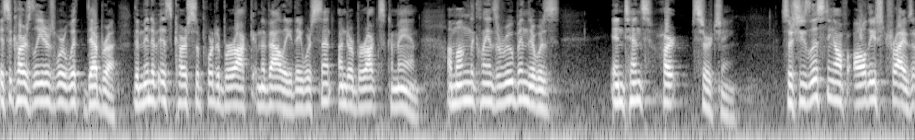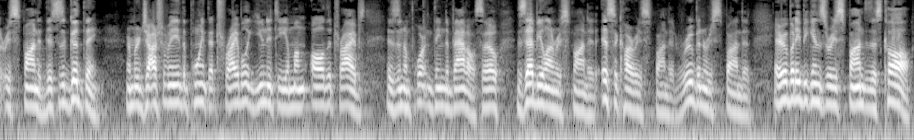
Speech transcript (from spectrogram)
Issachar's leaders were with Deborah. The men of Issachar supported Barak in the valley. They were sent under Barak's command. Among the clans of Reuben, there was intense heart searching. So she's listing off all these tribes that responded. This is a good thing. Remember, Joshua made the point that tribal unity among all the tribes is an important thing to battle. So Zebulun responded, Issachar responded, Reuben responded. Everybody begins to respond to this call.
